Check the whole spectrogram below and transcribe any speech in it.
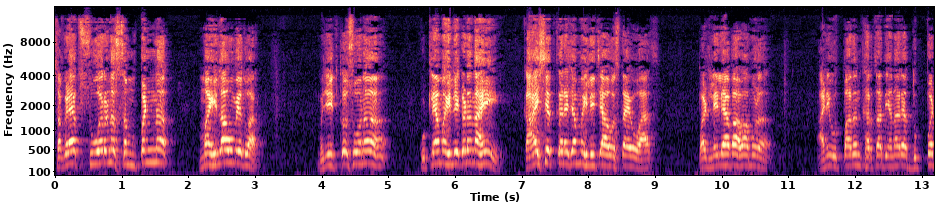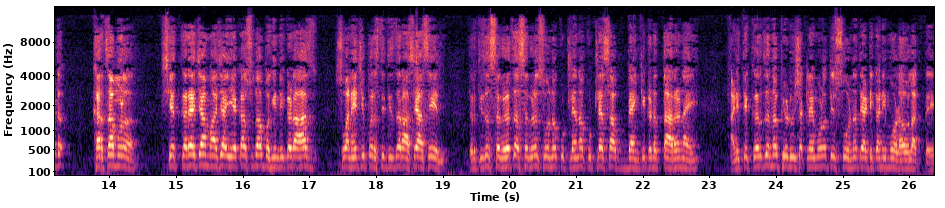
सगळ्यात सुवर्ण संपन्न महिला उमेदवार. म्हणजे इतकं सोनं कुठल्या महिलेकडं नाही काय शेतकऱ्याच्या महिलेची अवस्था आहे हो आज? पडलेल्या भावामुळं आणि उत्पादन खर्चात येणाऱ्या दुप्पट खर्चामुळं शेतकऱ्याच्या माझ्या एका सुद्धा भगिनीकडं आज सोन्याची परिस्थिती जर असे असेल तर तिचं सगळंचं सगळं सोनं कुठल्या ना कुठल्या सा- बँकेकडे तारण आहे आणि ते कर्ज न फेडू शकल्यामुळं ते सोनं त्या ठिकाणी मोडावं लागतंय.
